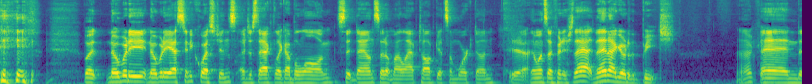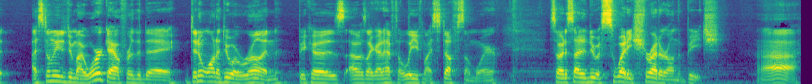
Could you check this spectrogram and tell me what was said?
but nobody nobody asks any questions. I just act like I belong. Sit down, set up my laptop, get some work done. Yeah. Then once I finish that, then I go to the beach, Okay. and I still need to do my workout for the day. Didn't want to do a run because I was like, I'd have to leave my stuff somewhere. So I decided to do a sweaty shredder on the beach. Ah.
